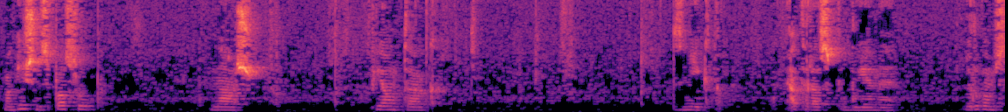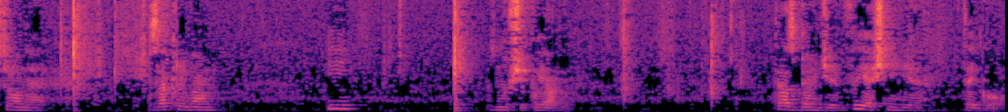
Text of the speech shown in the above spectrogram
w magiczny sposób nasz piątak zniknął. A teraz spróbujemy drugą stronę. Zakrywam i znów się pojawił. Teraz będzie wyjaśnienie tego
